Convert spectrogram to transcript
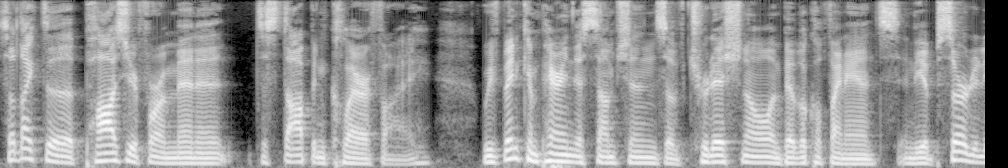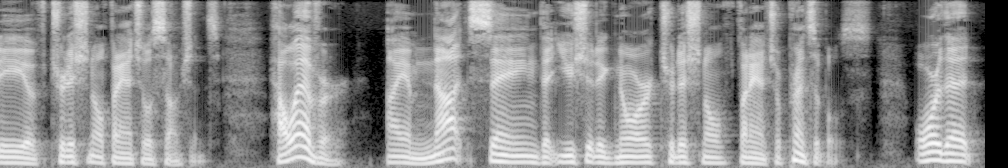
So I'd like to pause here for a minute to stop and clarify. We've been comparing the assumptions of traditional and biblical finance and the absurdity of traditional financial assumptions. However, I am not saying that you should ignore traditional financial principles or that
